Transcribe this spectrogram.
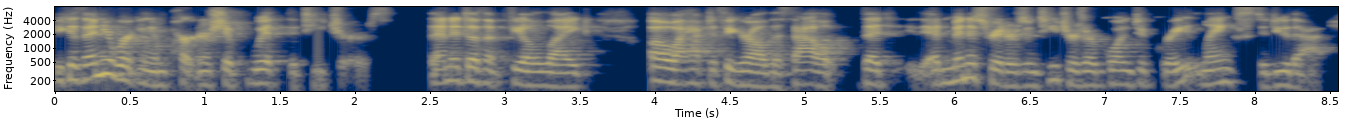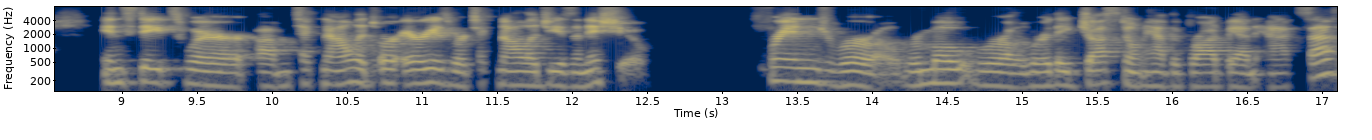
because then you're working in partnership with the teachers. Then it doesn't feel like, oh, I have to figure all this out. That administrators and teachers are going to great lengths to do that in states where um, technology or areas where technology is an issue, fringe rural, remote rural, where they just don't have the broadband access.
